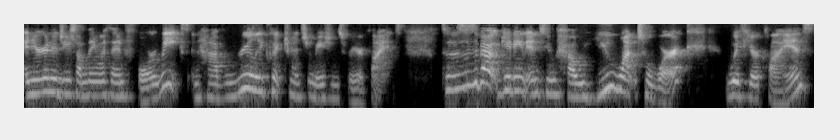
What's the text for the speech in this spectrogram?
and you're going to do something within four weeks and have really quick transformations for your clients so this is about getting into how you want to work with your clients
